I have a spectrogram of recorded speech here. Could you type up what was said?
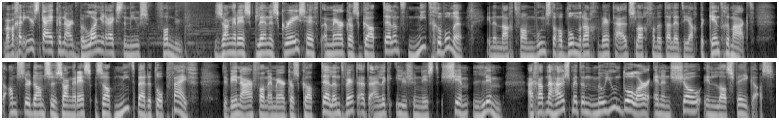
Maar we gaan eerst kijken naar het belangrijkste nieuws van nu. Zangeres Glennis Grace heeft America's Got Talent niet gewonnen. In de nacht van woensdag op donderdag werd de uitslag van de talentenjacht bekendgemaakt. De Amsterdamse zangeres zat niet bij de top 5. De winnaar van America's Got Talent werd uiteindelijk illusionist Shim Lim. Hij gaat naar huis met een miljoen dollar en een show in Las Vegas.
